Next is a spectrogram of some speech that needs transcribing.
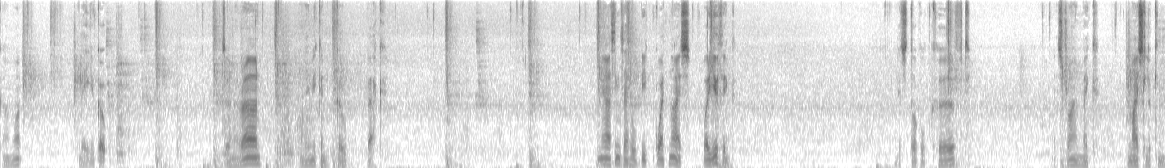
Come on. There you go. Turn around. And then we can go back. Yeah, I think that will be quite nice. What do you think? Let's toggle curved. Let's try and make nice looking.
